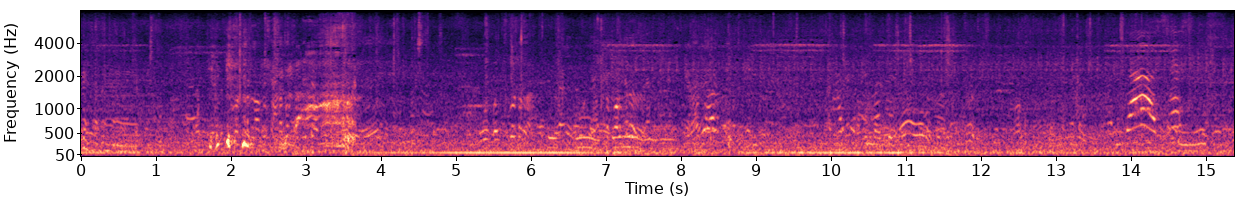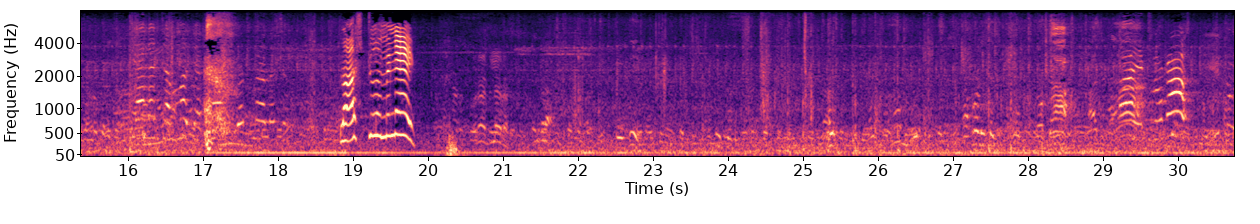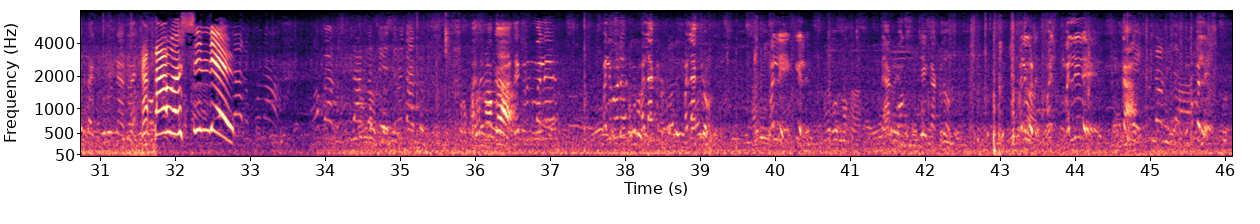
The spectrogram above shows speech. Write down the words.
మళ్ళీ అక్కడ మళ్ళీ అక్కడ ఉండు. మళ్ళీ ఇంకెళ్ళు బ్యాక్ బాక్స్ చేయి అక్కడ ఉండు. మళ్ళీ కూడా మళ్ళీ- మళ్ళీ లే. ఇంకా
